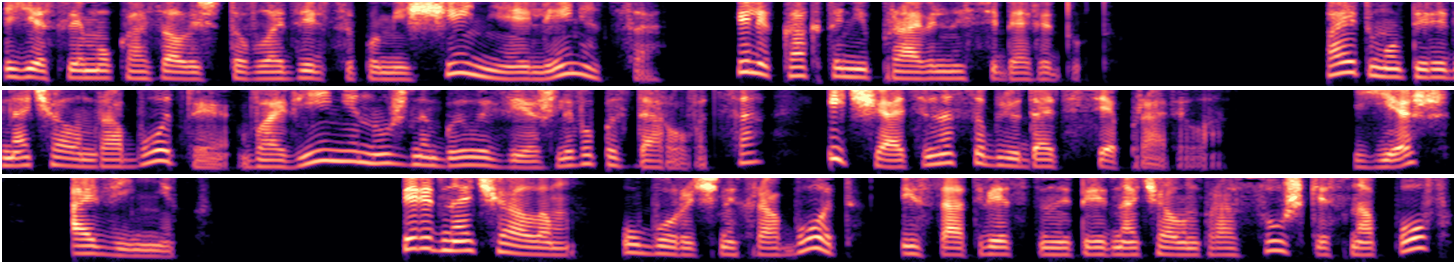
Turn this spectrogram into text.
если ему казалось, что владельцы помещения ленятся или как-то неправильно себя ведут. Поэтому перед началом работы в Авине нужно было вежливо поздороваться и тщательно соблюдать все правила. Ешь — авинник. Перед началом уборочных работ и, соответственно, перед началом просушки снопов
